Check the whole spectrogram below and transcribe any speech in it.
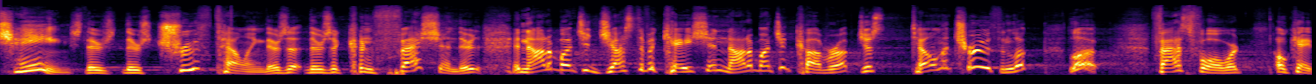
changed. There's, there's truth telling, there's a, there's a confession, there's not a bunch of justification, not a bunch of cover up, just telling the truth. And look, look, fast forward. Okay,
